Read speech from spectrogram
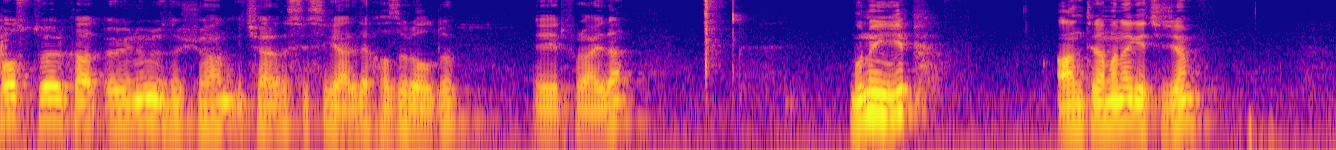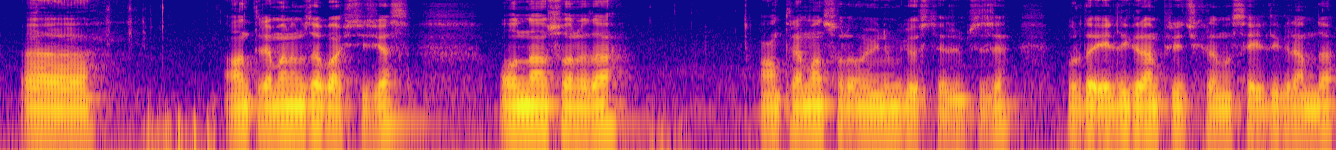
Post-workout öğünümüz de şu an içeride sesi geldi. Hazır oldu. Airfry'da. Bunu yiyip antrenmana geçeceğim. Ee, antrenmanımıza başlayacağız. Ondan sonra da antrenman sonra öğünümü gösteririm size. Burada 50 gram pirinç kreması, 50 gram da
